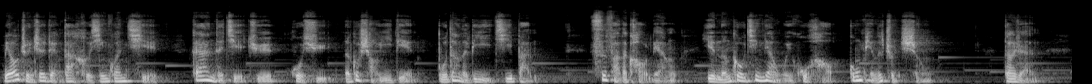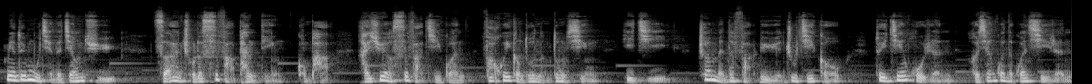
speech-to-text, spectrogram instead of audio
瞄准这两大核心关切，该案的解决或许能够少一点不当的利益羁绊，司法的考量也能够尽量维护好公平的准绳。当然。面对目前的僵局，此案除了司法判定，恐怕还需要司法机关发挥更多能动性，以及专门的法律援助机构对监护人和相关的关系人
